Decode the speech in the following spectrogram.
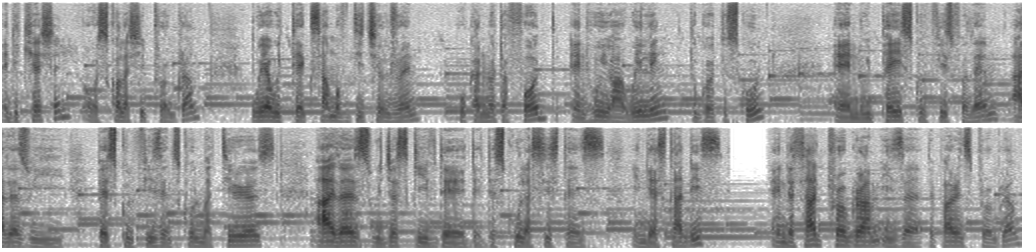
education or scholarship program where we take some of the children who cannot afford and who are willing to go to school and we pay school fees for them. Others we pay school fees and school materials. Others we just give the, the, the school assistance in their studies. And the third program is uh, the parents program.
